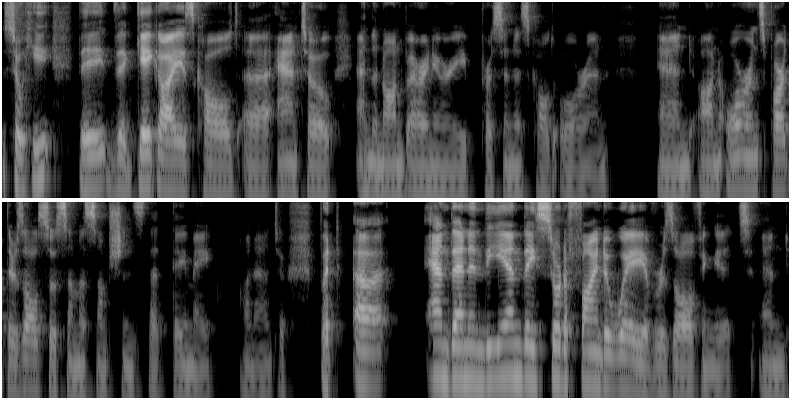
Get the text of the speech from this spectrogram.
so he the the gay guy is called uh, Anto and the non-binary person is called Oren and on Oren's part there's also some assumptions that they make on Anto but uh and then in the end they sort of find a way of resolving it. And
